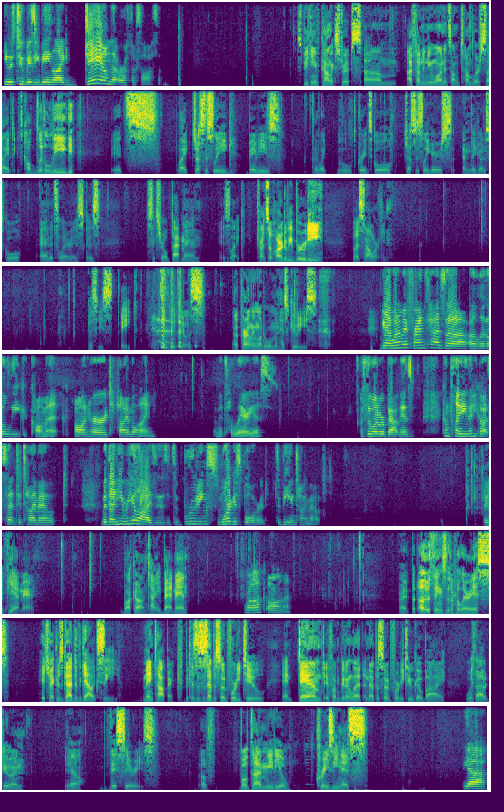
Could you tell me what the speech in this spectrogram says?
He was too busy being like, damn, the earth looks awesome. Speaking of comic strips, um, I found a new one. It's on a Tumblr site. It's called Little League. It's like Justice League babies. They're like little grade school Justice Leaguers, and they go to school, and it's hilarious because six-year-old Batman is like trying so hard to be broody, but it's not working. Because he's eight. It's ridiculous. and apparently Wonder Woman has cooties. Yeah, one of my friends has a, a little league comic on her timeline. And it's hilarious. It's the one where Batman's complaining that he got sent to timeout. But then he realizes it's a brooding smorgasbord to be in timeout. If yeah, man. Rock on, tiny Batman. Rock on. Alright, but other things that are hilarious Hitchhiker's Guide to the Galaxy. Main topic, because this is episode 42, and damned if I'm gonna let an episode 42 go by without doing, you know, this series of multimedia craziness. Yeah.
